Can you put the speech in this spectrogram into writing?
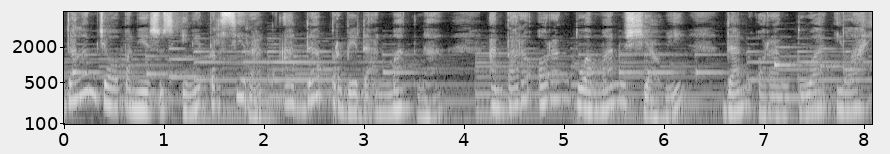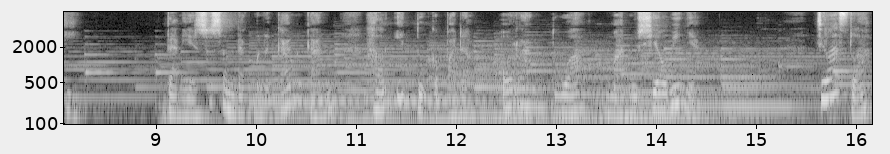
Dalam jawaban Yesus ini tersirat ada perbedaan makna antara orang tua manusiawi dan orang tua ilahi. Dan Yesus hendak menekankan hal itu kepada orang tua manusiawinya. Jelaslah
